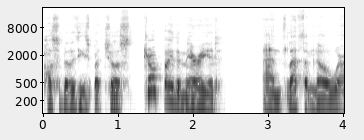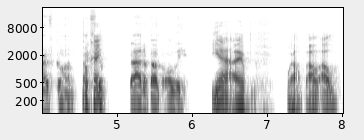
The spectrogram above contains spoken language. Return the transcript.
possibilities, but just drop by the myriad and let them know where I've gone. Okay. bad about Ollie. Yeah. I, well, I'll I'll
